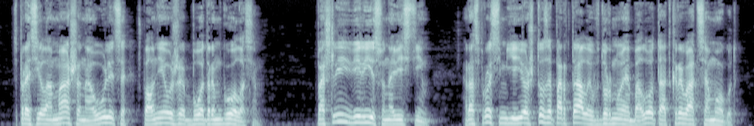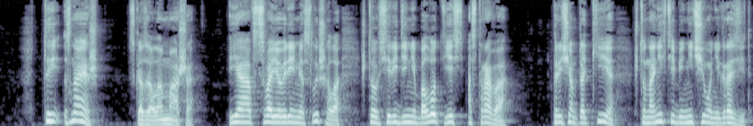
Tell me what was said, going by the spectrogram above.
– спросила Маша на улице вполне уже бодрым голосом. Пошли Велису навестим. Расспросим ее, что за порталы в дурное болото открываться могут. «Ты знаешь», — сказала Маша, — «я в свое время слышала, что в середине болот есть острова. Причем такие, что на них тебе ничего не грозит.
